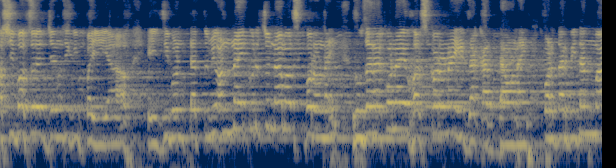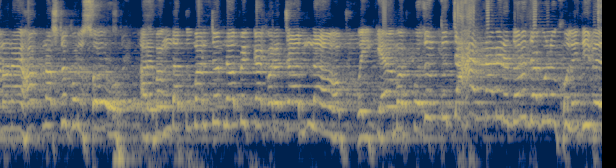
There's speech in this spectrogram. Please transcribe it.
আশি বছরের জিন্দিগি পাইয়া এই জীবনটা তুমি অন্যায় করেছ, নামাজ পড়ো নাই, রোজা রাখো নাই, হজ করো নাই জাকাত দাও নাই, পর্দার বিধান মানো নাই, হক নষ্ট করছ। আরে বান্দা, তোমার জন্য অপেক্ষা করে চান না ওই কেয়ামত পর্যন্ত জাহান নামের দরজাগুলো খুলে দিবে।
